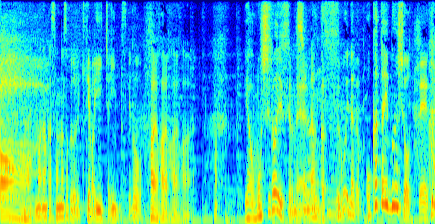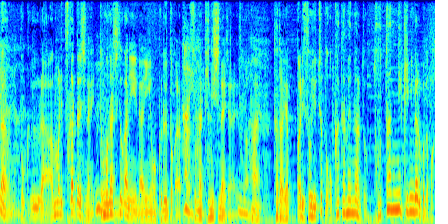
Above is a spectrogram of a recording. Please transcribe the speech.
はい。まあなんかそんな速度で聞けばいいっちゃいいんですけど。ーはいはいはい。はい。いや面白いですよね。ね。なんかすごいなんかお堅い文章って普段はいはい。はい僕らあんまり使ったりしない、うん。友達とかに LINE 送るとかだったはいはい。らそんな気にしないじゃないですか、うん。はい。ただやっぱりそういうちょっとお堅めになると途端に気になることばっ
